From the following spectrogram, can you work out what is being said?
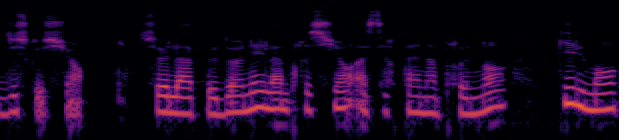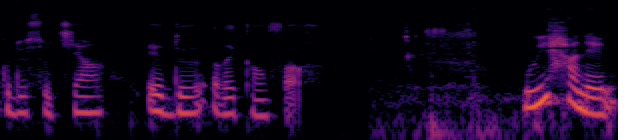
discussions. Cela peut donner l'impression à certains apprenants qu'ils manquent de soutien et de réconfort. Oui, Hanen,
